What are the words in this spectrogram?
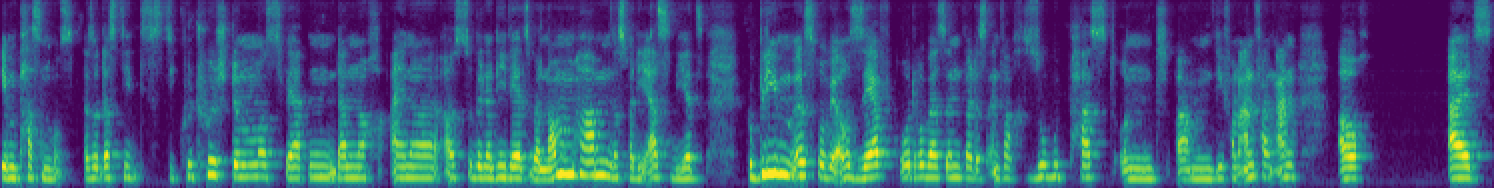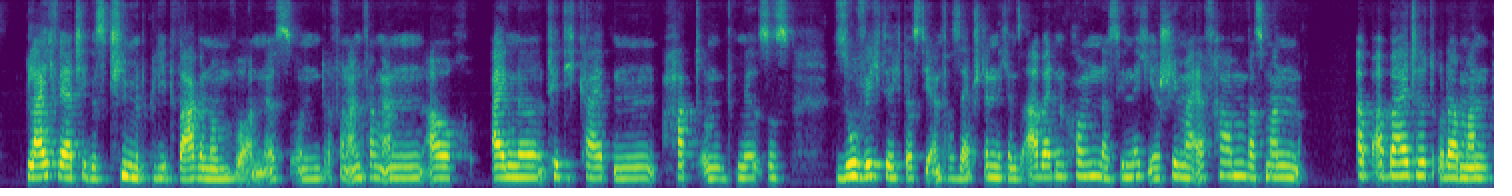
eben passen muss. Also dass die, dass die Kultur stimmen muss. Wir hatten dann noch eine Auszubildende, die wir jetzt übernommen haben. Das war die erste, die jetzt geblieben ist, wo wir auch sehr froh drüber sind, weil das einfach so gut passt und ähm, die von Anfang an auch als gleichwertiges Teammitglied wahrgenommen worden ist und von Anfang an auch eigene Tätigkeiten hat. Und mir ist es so wichtig, dass die einfach selbstständig ins Arbeiten kommen, dass sie nicht ihr Schema F haben, was man abarbeitet oder man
